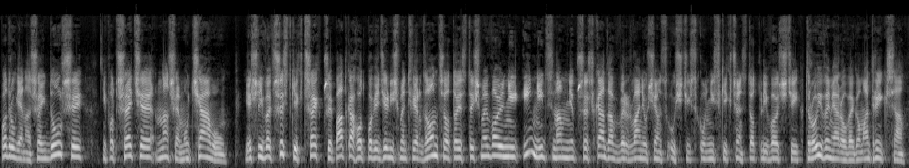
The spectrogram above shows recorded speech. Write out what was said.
po drugie, naszej duszy i po trzecie, naszemu ciału? Jeśli we wszystkich trzech przypadkach odpowiedzieliśmy twierdząco, to jesteśmy wolni i nic nam nie przeszkadza w wyrwaniu się z uścisku niskich częstotliwości trójwymiarowego Matrixa.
